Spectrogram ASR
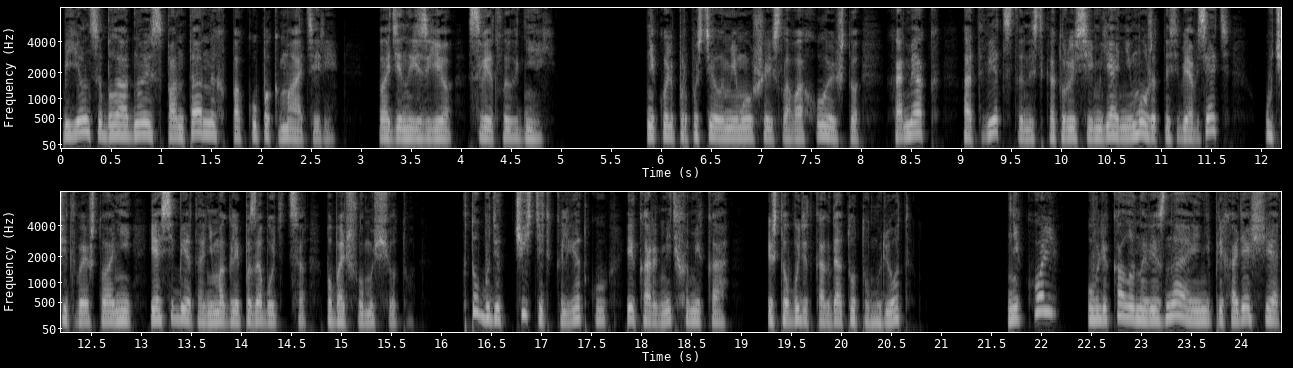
Бейонсе была одной из спонтанных покупок матери в один из ее светлых дней. Николь пропустила мимо ушей слова Хлои, что хомяк — ответственность, которую семья не может на себя взять, учитывая, что они и о себе-то не могли позаботиться, по большому счету. Кто будет чистить клетку и кормить хомяка? И что будет, когда тот умрет? Николь увлекала новизна и неприходящая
